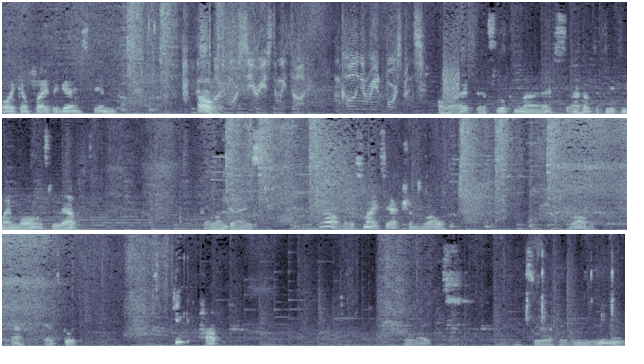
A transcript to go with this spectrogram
Oh, I can fight against him. This Oh. much more serious than we thought. Alright, that's looking nice. I have to click my mouse left. Come on, guys. Oh, that's nice action. Wow. Wow. Yeah, that's good. Kick up. Alright. Let's see what I can do.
